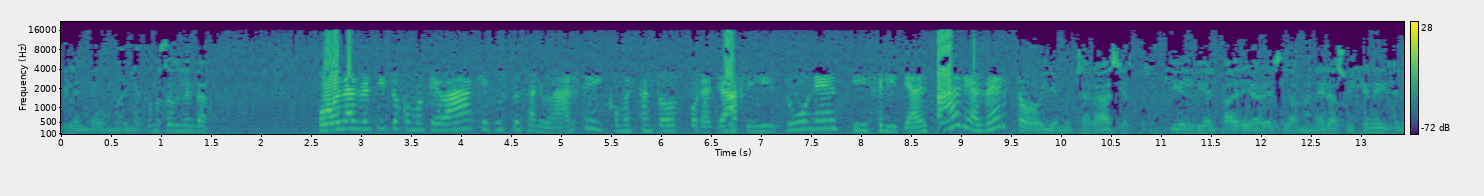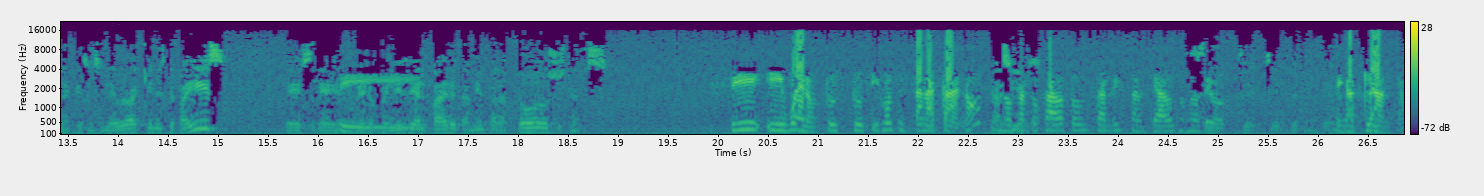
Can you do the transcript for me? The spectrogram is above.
Glenda Umaña. ¿Cómo estás, Glenda? Hola Albertito, ¿cómo te va? Qué gusto saludarte y cómo están todos por allá. Feliz lunes y feliz Día del Padre, Alberto. Oye, muchas gracias. Pues aquí el Día del Padre ya ves la manera sui generis en la que se celebró aquí en este país. Este, Pero feliz Día del Padre también para todos ustedes. Sí, y bueno, tus, tus hijos están acá, ¿no? Nos ha tocado todos estar distanciados unos de otros. Sí, sí, definitivamente. En Atlanta,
